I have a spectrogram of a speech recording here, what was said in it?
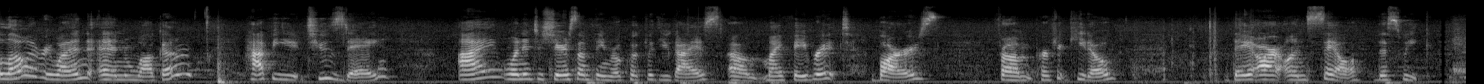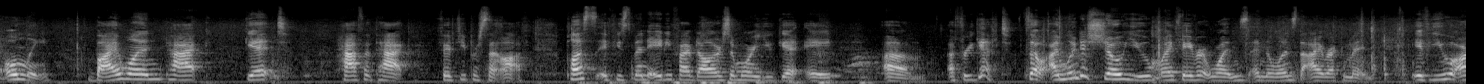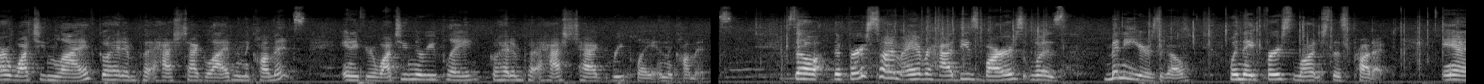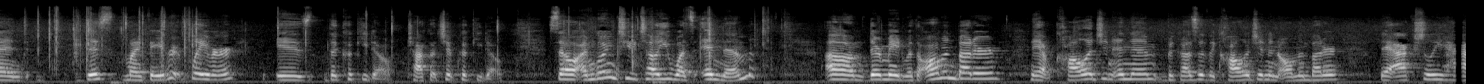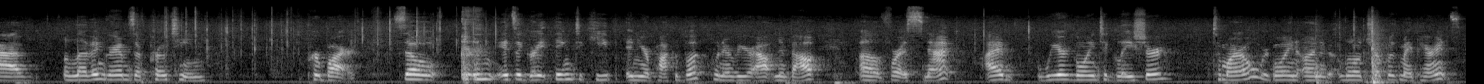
Hello, everyone, and welcome. Happy Tuesday. I wanted to share something real quick with you guys. Um, my favorite bars from Perfect Keto, they are on sale this week only. Buy one pack, get half a pack, 50% off. Plus, if you spend $85 or more, you get a um, a free gift. So I'm going to show you my favorite ones and the ones that I recommend. If you are watching live, go ahead and put hashtag live in the comments. And if you're watching the replay, go ahead and put hashtag replay in the comments. So the first time I ever had these bars was many years ago when they first launched this product. And this, my favorite flavor is the cookie dough, chocolate chip cookie dough. So I'm going to tell you what's in them um, they're made with almond butter. They have collagen in them. Because of the collagen and almond butter, they actually have 11 grams of protein per bar. So it's a great thing to keep in your pocketbook whenever you're out and about uh, for a snack. I we are going to Glacier tomorrow. We're going on a little trip with my parents,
